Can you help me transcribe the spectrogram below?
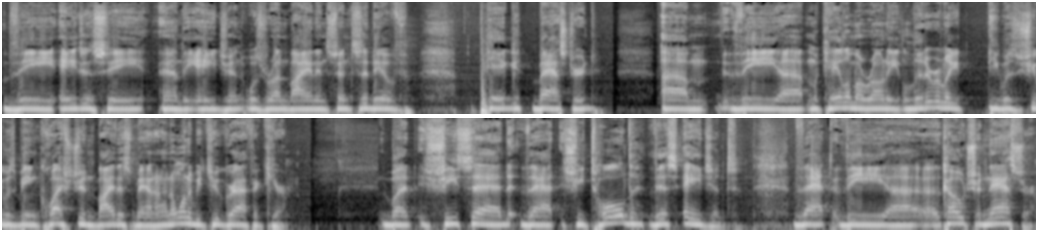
the agency and the agent was run by an insensitive pig bastard. Um, the uh, McKayla Maroney literally he was she was being questioned by this man, and I don't want to be too graphic here but she said that she told this agent that the uh, coach Nassar,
